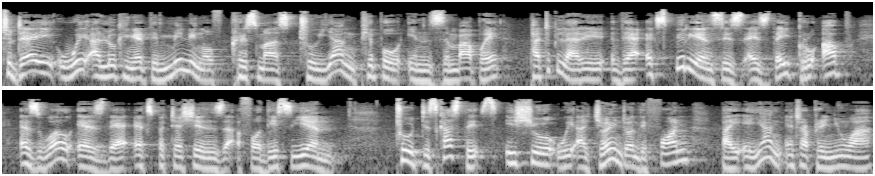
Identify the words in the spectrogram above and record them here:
Today, we are looking at the meaning of Christmas to young people in Zimbabwe, particularly their experiences as they grew up, as well as their expectations for this year. To discuss this issue, we are joined on the phone by a young entrepreneur,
